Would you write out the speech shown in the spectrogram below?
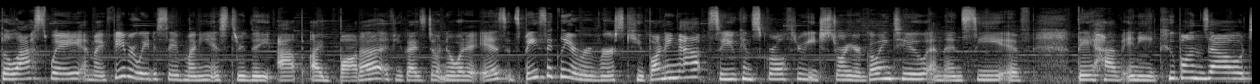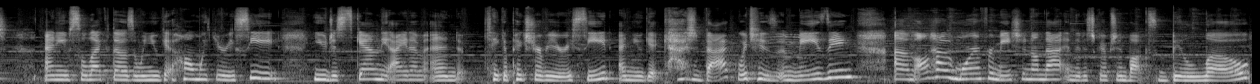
The last way and my favorite way to save money is through the app Ibotta. If you guys don't know what it is, it's basically a reverse couponing app. So you can scroll through each store you're going to and then see if they have any coupons out and you select those and when you get home with your receipt, you just scan the item and take a picture of your receipt and you get cash back, which is amazing. Um, I'll have more information on that in the description box below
